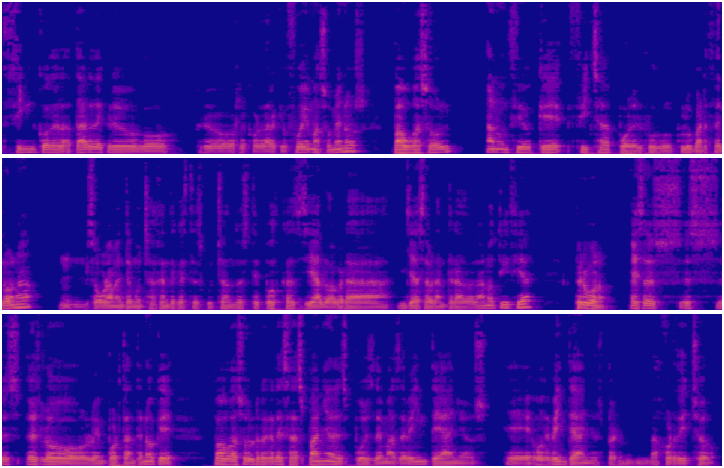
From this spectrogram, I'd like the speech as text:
5 de la tarde, creo, creo recordar que fue, más o menos, Pau Gasol anunció que ficha por el Fútbol Club Barcelona. Seguramente mucha gente que esté escuchando este podcast ya lo habrá, ya se habrá enterado de la noticia. Pero bueno, eso es, es, es, lo, lo, importante, ¿no? Que Pau Gasol regresa a España después de más de 20 años, eh, o de 20 años, mejor dicho,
